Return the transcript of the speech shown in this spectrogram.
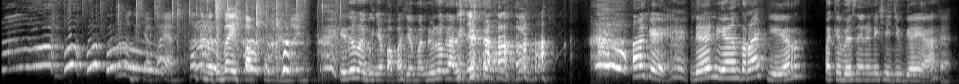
Itu lagu siapa ya? Kok tiba-tiba it pops in my mind? Itu lagunya papa zaman dulu kali. Oke, dan yang terakhir pakai bahasa Indonesia juga ya. Oke.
